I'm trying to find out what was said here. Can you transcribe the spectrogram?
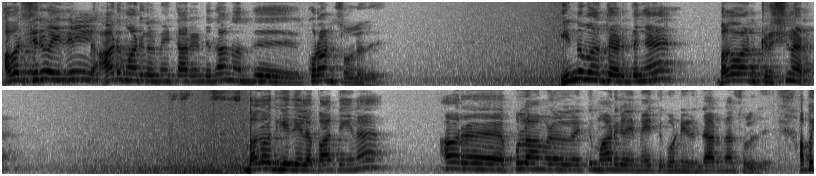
அவர் சிறுவயதில் ஆடு மாடுகள் மேய்த்தார் என்று தான் வந்து குரான் சொல்லுது. இந்து மதத்தை எடுத்துங்க பகவான் கிருஷ்ணர். பகவத்கீதையில் பார்த்தீங்கன்னா அவர் புல்லாங்குழல் வைத்து மாடுகளை மேய்த்து கொண்டிருந்தார் தான் சொல்லுது. அப்போ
